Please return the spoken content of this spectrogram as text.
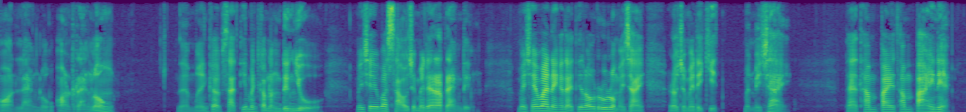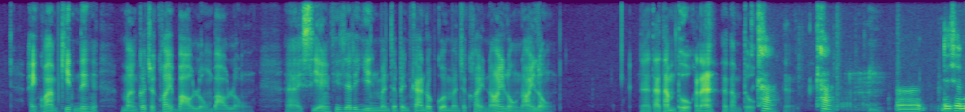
อ่อนแรงลงอ่อนแรงลงนะเหมือนกับสัตว์ที่มันกำลังดึงอยู่ ไม่ใช่ว่าเสาจะไม่ได้รับแรงดึง ไม่ใช่ว่าในขณะที่เรารู้ลมหายใจ เราจะไม่ได้คิดมันไม่ใช่ แต่ทำไปทำไปเนี่ยไอความคิดนึกมันก็จะค่อยเบาลงเบาลงเสียงที่จะได้ยินมันจะเป็นการรบกวนมันจะค่อยน้อยลงน้อยลงนะถ้าทำถูกนะถ้าทำถูกค่ะค่ะเอ่อดิฉัน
